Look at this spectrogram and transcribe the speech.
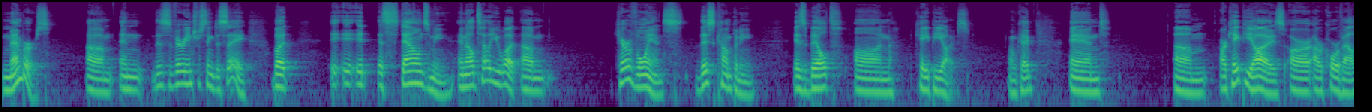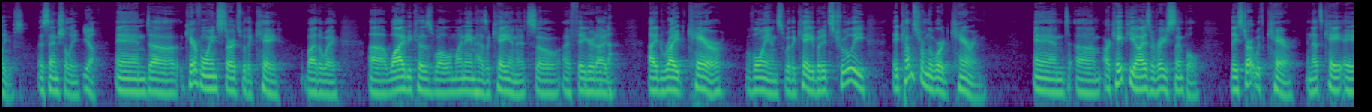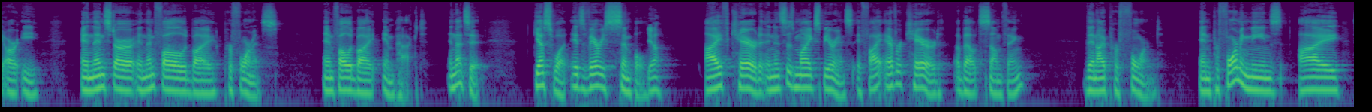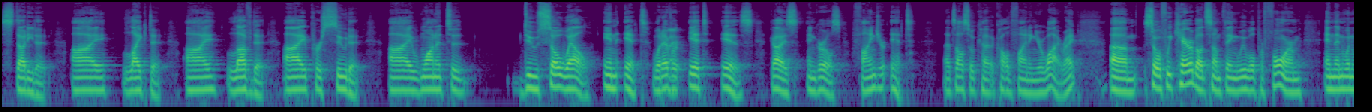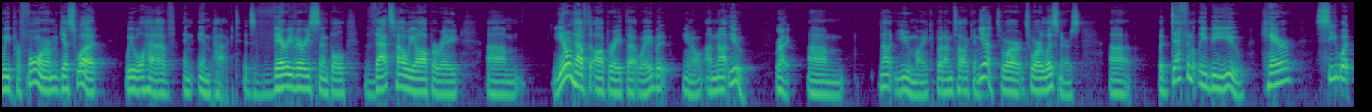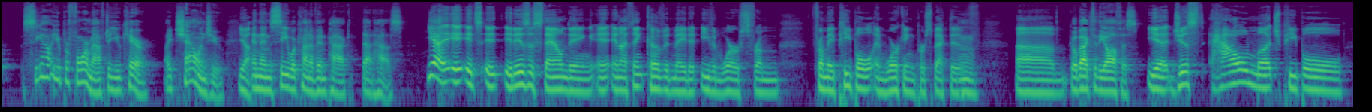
members. Um, and this is very interesting to say, but it, it astounds me. And I'll tell you what, um, Clairvoyance, this company, is built on KPIs. Okay. And um, our KPIs are our core values, essentially. yeah. And uh, Clairvoyance starts with a K, by the way. Uh, why? Because well, my name has a K in it, so I figured I'd I'd write care voyance with a K. But it's truly it comes from the word caring, and um, our KPIs are very simple. They start with care, and that's K A R E, and then start and then followed by performance, and followed by impact, and that's it. Guess what? It's very simple. Yeah. I've cared, and this is my experience. If I ever cared about something, then I performed. And performing means I studied it, I liked it, I loved it, I pursued it, I wanted to do so well in it, whatever Right. it is. Guys and girls, find your it. That's also ca- called finding your why, right? Um, so if we care about something, we will perform. And then when we perform, guess what? We will have an impact. It's very, very simple. That's how we operate. Um, you don't have to operate that way, but you know, I'm not you Right. um, not you, Mike, but I'm talking Yeah. to our to our listeners. Uh, but definitely be you. Care. See what. See how you perform after you care. I challenge you. Yeah. And then see what kind of impact that has. Yeah, it, it's it, it is astounding, and, and I think COVID made it even worse from from a people and working perspective. Um, Go back to the office. yeah, just how much people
